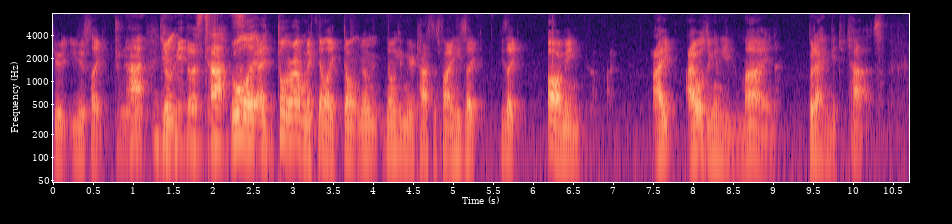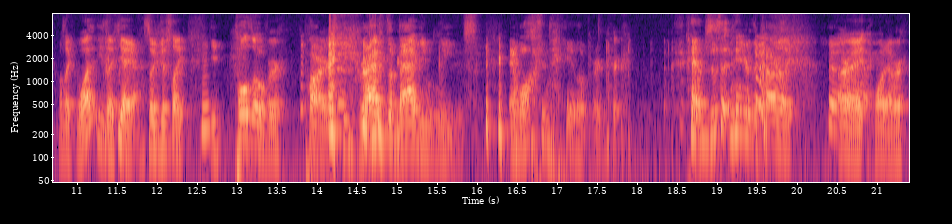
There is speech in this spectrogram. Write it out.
you, you just like Do not give Don't- me those tots. Well, like, I told her, I'm like, no, like, don't, don't, don't give me your tots. It's fine. He's like, he's like, oh, I mean, I, I wasn't gonna give you mine, but I can get you tots. I was like, what? He's like, yeah, yeah. So he just like, he pulls over, parks, he grabs the bag and leaves, and walks into Halo Burger. And I'm just sitting here in the car, like, all right, whatever.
